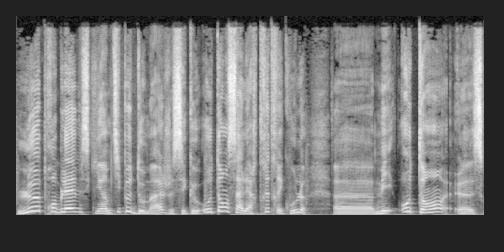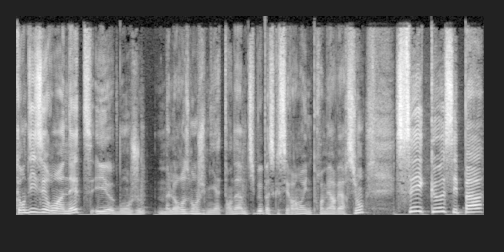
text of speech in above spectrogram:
Le problème, ce qui est un petit peu dommage, c'est que autant ça a l'air très très cool, euh, mais autant euh, ce qu'en dit 01net et bon, je, malheureusement je m'y attendais un petit peu parce que c'est vraiment une première version, c'est que c'est pas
